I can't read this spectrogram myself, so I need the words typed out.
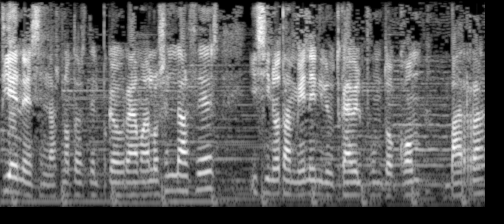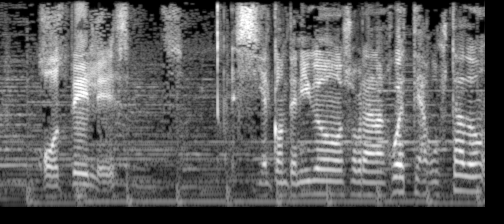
tienes en las notas del programa los enlaces y si no también en ilutravel.com barra hoteles. Si el contenido sobre Aranjuez te ha gustado,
